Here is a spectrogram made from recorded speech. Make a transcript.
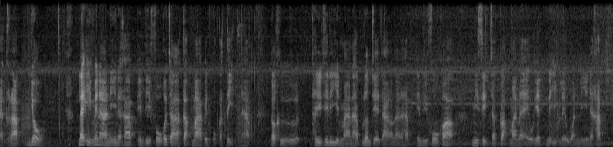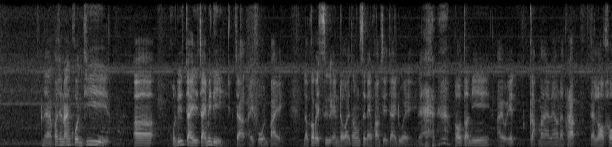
นะครับ โย และอีกไม่นานนี้นะครับ MT4 ก็จะกลับมาเป็นปกตินะครับ ก็คือที่ที่ได้ยินมานะครับ เริ่มเจรจากันแล้วนะครับ MT4 ก็มีสิทธิ์จะกลับมาใน iOS ในอีกเร็ววันนี้นะครับนะเพราะฉะนั้นคนที่เอ่อคนที่ใจใจไม่ดีจาก iPhone ไป แล้วก็ไปซื้อ Android ต้องแสดงความเสียใจด้วยนะฮะเพราะตอนนี้ iOS กลับมาแล้วนะครับ แต่รอเขา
